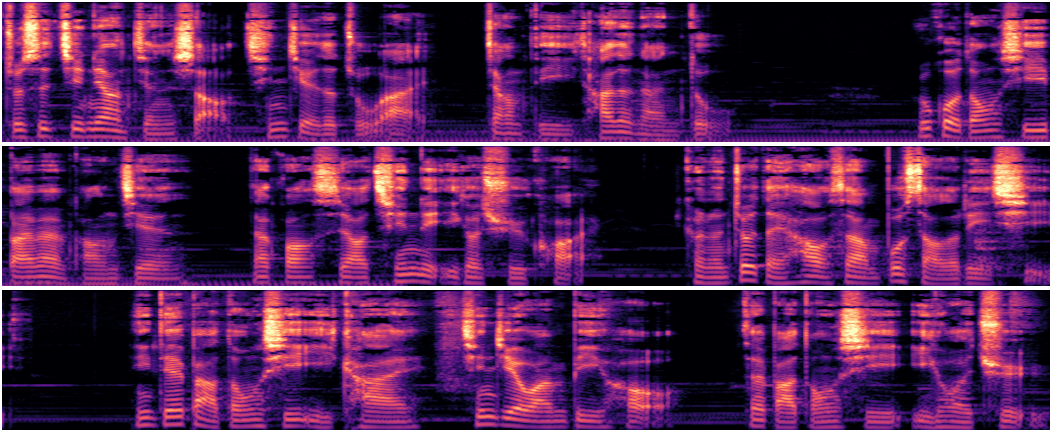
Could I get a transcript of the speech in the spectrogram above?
就是尽量减少清洁的阻碍，降低它的难度。如果东西摆满房间，那光是要清理一个区块，可能就得耗上不少的力气。你得把东西移开，清洁完毕后再把东西移回去。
